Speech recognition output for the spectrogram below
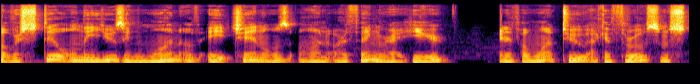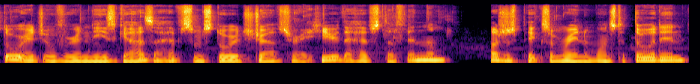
but we're still only using one of eight channels on our thing right here. And if I want to, I can throw some storage over in these guys. I have some storage drives right here that have stuff in them. I'll just pick some random ones to throw it in.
